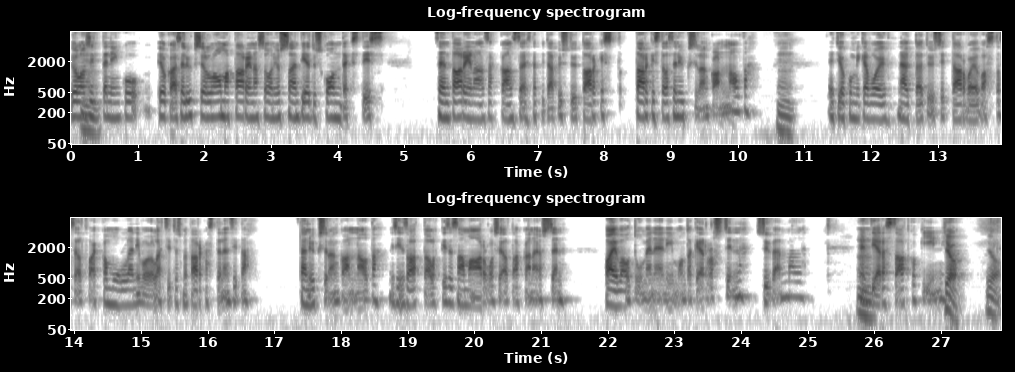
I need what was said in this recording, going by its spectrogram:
jolloin mm. sitten niin kuin jokaisella yksilöllä on oma tarina, se on jossain tietyssä kontekstissa sen tarinansa kanssa ja sitä pitää pystyä tarkist- tarkistella sen yksilön kannalta. Mm. Että joku, mikä voi näyttäytyä sitten arvojen vastaiselta vaikka mulle, niin voi olla, että sit jos mä tarkastelen sitä tämän yksilön kannalta, niin siinä saattaa ollakin se sama arvo siellä takana, jos sen vaivautuu, menee niin monta kerrosta sinne syvemmälle. Mm. En tiedä, saatko kiinni. Joo, joo.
